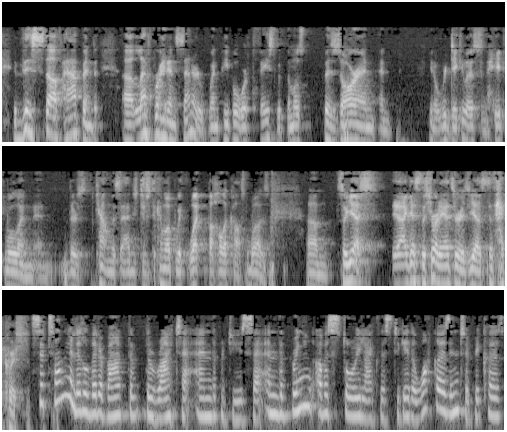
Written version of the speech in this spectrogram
this stuff happened, uh, left, right, and center when people were faced with the most bizarre and, and, you know, ridiculous and hateful and, and there's countless adjectives to come up with what the Holocaust was. Um, so yes, yeah, I guess the short answer is yes to that question. So tell me a little bit about the, the writer and the producer and the bringing of a story like this together. What goes into it? Because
